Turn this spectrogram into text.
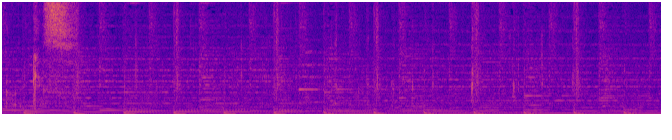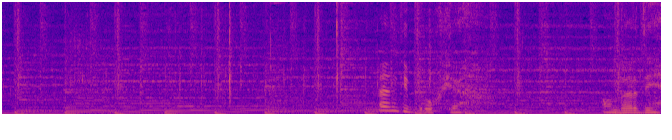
Kijk eens. En die brugje onder die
